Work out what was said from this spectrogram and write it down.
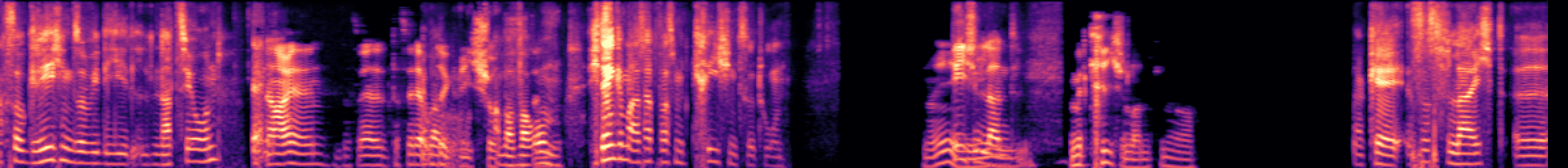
Ach so, Griechen sowie die Nation. Nein, das wäre das wär der Aber- Unterkriegsschutz. Aber warum? Ich denke mal, es hat was mit Griechen zu tun. Nee. Griechenland. Mit Griechenland, genau. Okay, ist es vielleicht, äh,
